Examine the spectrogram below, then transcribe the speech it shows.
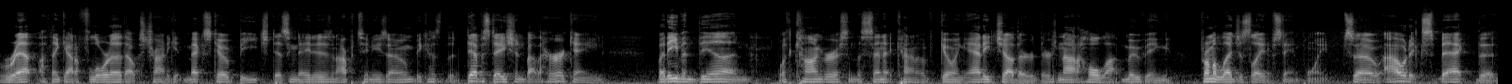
rep, I think, out of Florida that was trying to get Mexico Beach designated as an opportunity zone because of the devastation by the hurricane. But even then, with Congress and the Senate kind of going at each other, there's not a whole lot moving from a legislative standpoint. So I would expect that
